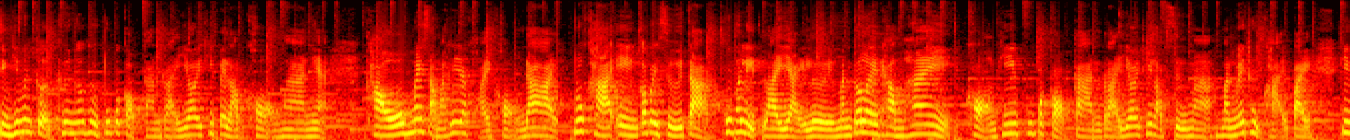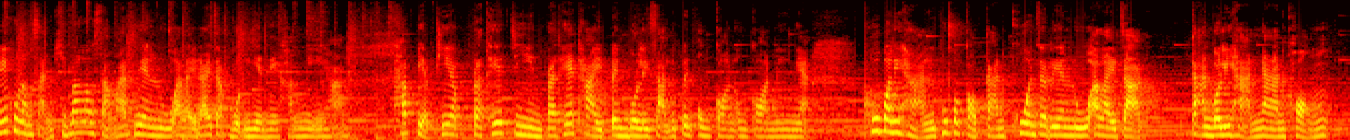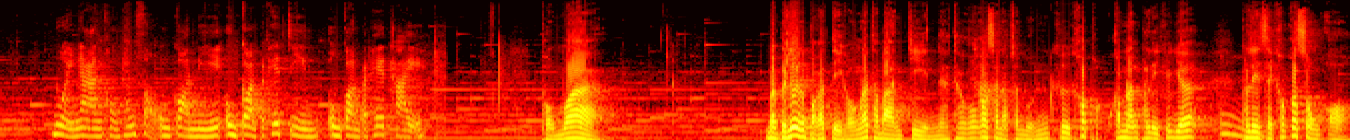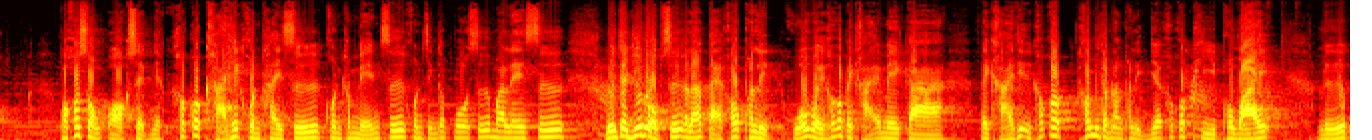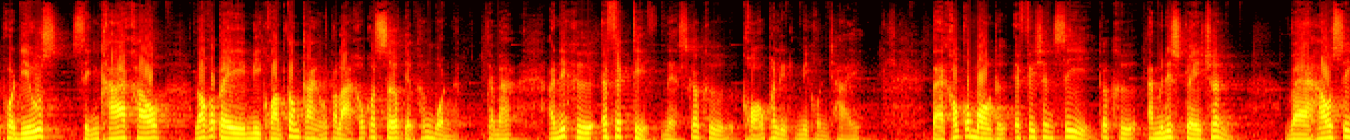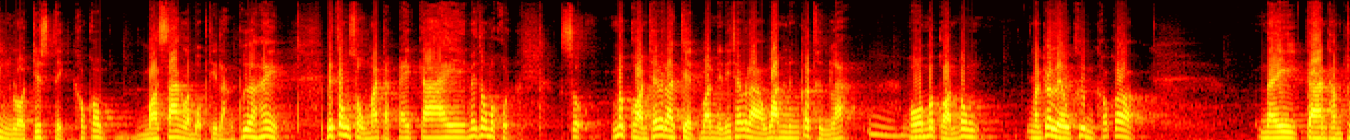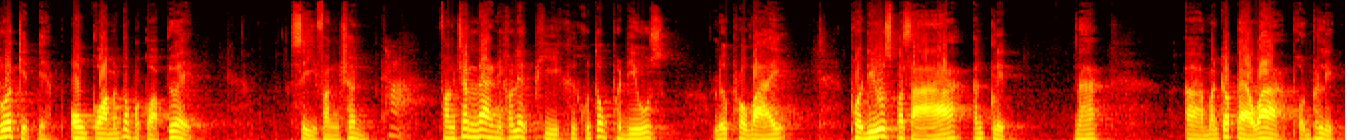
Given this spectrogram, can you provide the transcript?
สิ่งที่มันเกิดขึ้นก็คือผู้ประกอบการรายย่อยที่ไปรับของมาเนี่ยเขาไม่สามารถที่จะขายของได้ ลูกค้าเองก็ไปซื้อจากผู้ผลิตรายใหญ่เลย มันก็เลยทำให้ของที่ผู้ประกอบการรายย่อยที่รับซื้อมา มันไม่ถูกขายไป ทีนี้คุณรังสรรค์คิดว่าเราสามารถเรียนรู้อะไรได้จากบทเรียนในครั้งนี้คะถ้าเปรียบเทียบประเทศจีน ประเทศไทยเป็นบริษัทหรือเป็นองค์กรองค์กรหนึ่งเนี่ยผู้บริหารหรือผู้ประกอบการควรจะเรียนรู้อะไรจากการบริหารงานของหน่วยงานของทั้งสององค์กรนี้ องค์กรประเทศจีน องค์กรประเทศไทย ผมว่ามันเป็นเรื่องปกติของรัฐบาลจีนนะเขาก็สนับสนุนคือเขากำลังผลิตก็เยอะ ผลิตเสร็จเขาก็ส่งออก พอเขาส่งออกเสร็จเนี่ยเขาก็ขายให้คนไทยซื้อ คนเขมรซื้อ คนสิงคโปร์ซื้อ มาเลซื้อ หรือจะยุโรปซื้อกันแล้ว แต่เขาผลิตหัวเว่ยเขาก็ไปขายอเมริกา ไปขายที่อื่นเขาก็เขามีกำลังผลิตเยอะเขาก็ P provide หรือ produce สินค้าเขาแล้วก็ไปมีความต้องการของตลาดเขาก็เซิร์ฟอย่างข้างบนใช่ไหมอันนี้คือ effectiveness ก็คือของผลิตมีคนใช้ แต่เขาก็มองถึง efficiency ก็คือ administration warehousing logistics เขาก็มาสร้างระบบทีหลังเพื่อให้ ไม่ต้องส่งมาจากไกลๆ ไม่ต้องมาขนเมื่อก่อนใช้เวลา 7 วันเดี๋ยวนี้ใช้เวลาวันหนึ่งก็ถึงละเพราะว่าเมื่อก่อนต้องมันก็เร็วขึ้นเขาก็ในการทำธุรกิจเนี่ยองค์กรมันต้องประกอบด้วย 4 ฟังก์ชันฟังก์ชันแรกนี่เขาเรียก P คือคุณต้อง produce หรือ provide produce ภาษาอังกฤษนะมันก็แปลว่าผลผลิต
